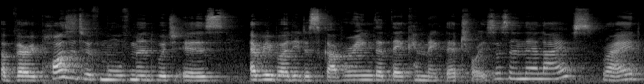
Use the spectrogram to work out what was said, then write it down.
a very positive movement which is everybody discovering that they can make their choices in their lives, right?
